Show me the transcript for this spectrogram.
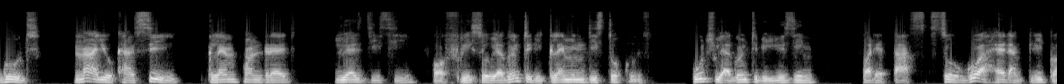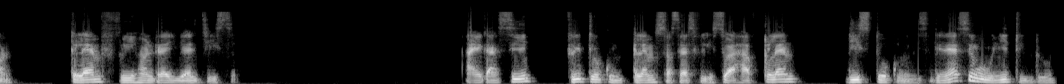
Good. Now you can see claim 100 USDC for free. So we are going to be claiming these tokens which we are going to be using for the task. So go ahead and click on claim 300 USDC. And you can see free token claimed successfully. So I have claimed these tokens. The next thing we need to do,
